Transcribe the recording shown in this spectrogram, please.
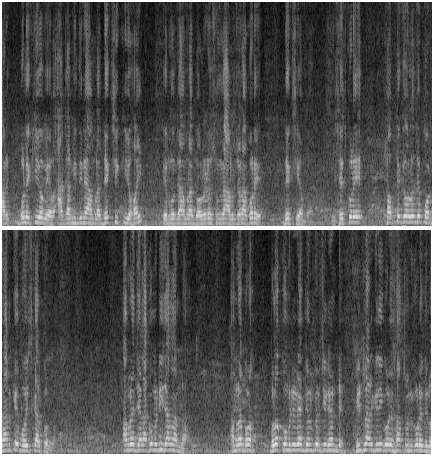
আর বলে কি হবে? আগামী দিনে আমরা দেখছি কি হয়। এর মধ্যে আমরা দলেরও সঙ্গে আলোচনা করে দেখছি আমরা। বিশেষ করে সব থেকে হলো যে প্রধানকে বহিষ্কার করল আমরা জেলা কমিটি জানলাম না। আমরা ব্লক কমিটির একজন প্রেসিডেন্ট হিটলারগিরি করে সাসপেন্ড করে দিল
